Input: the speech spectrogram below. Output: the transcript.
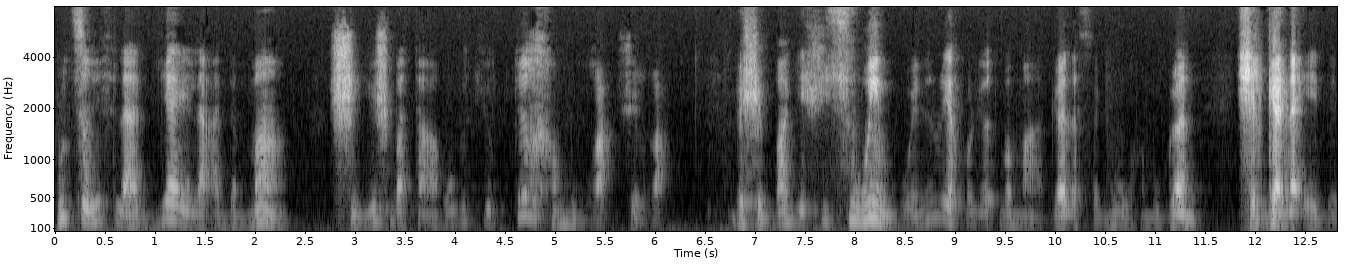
הוא צריך להגיע אל האדמה שיש בה תערובת יותר חמורה של רע, ושבה יש איסורים, הוא איננו יכול להיות במעגל הסגור, המוגן של גן העדן,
